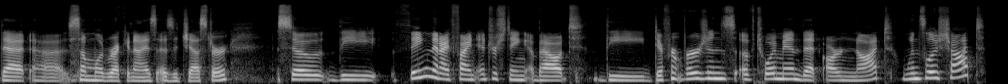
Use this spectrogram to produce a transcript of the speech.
that uh, some would recognize as a jester. So the thing that I find interesting about the different versions of Toyman that are not Winslow Schott,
